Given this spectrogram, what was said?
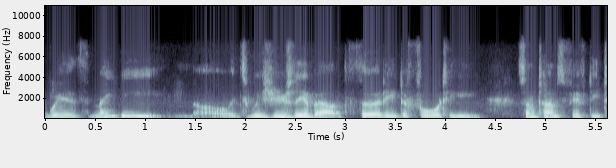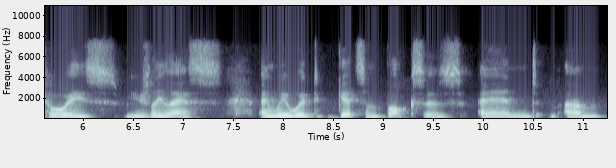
with maybe oh, it was usually about thirty to forty, sometimes fifty toys, usually less, and we would get some boxes and um,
